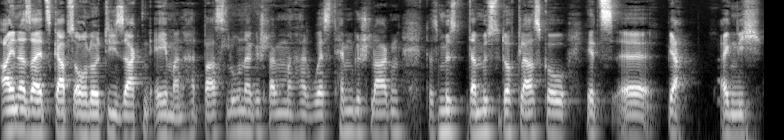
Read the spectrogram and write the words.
einerseits gab es auch Leute, die sagten, ey, man hat Barcelona geschlagen, man hat West Ham geschlagen, das müsst, da müsste doch Glasgow jetzt, äh, ja, eigentlich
